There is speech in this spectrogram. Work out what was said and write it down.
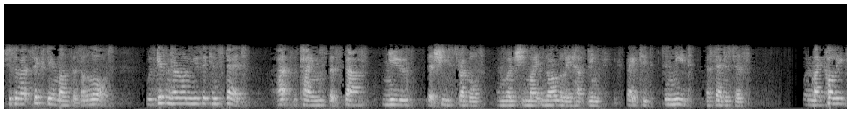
which is about 60 a month, that's a lot, was given her own music instead at the times that staff knew that she struggled and when she might normally have been expected to need a sedative. When my colleagues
